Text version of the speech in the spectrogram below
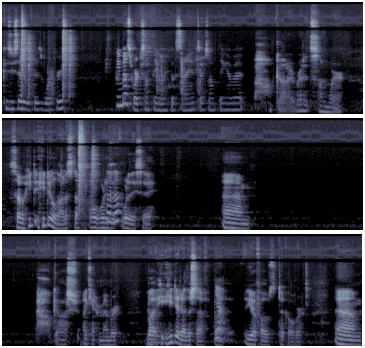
Because you said it with his workers. He must work something like with science or something. I bet. Oh God, I read it somewhere. So he did, he did a lot of stuff. Oh, what did Uh-huh. it, what do they say? Um. Oh gosh, I can't remember, but he, he did other stuff. But UFOs took over. Um,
